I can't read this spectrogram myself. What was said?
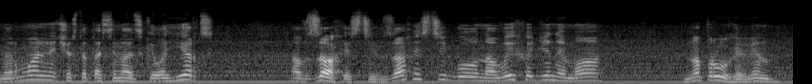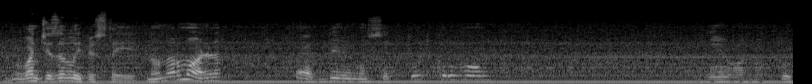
нормальний, частота 17 кГц. А в захисті, в захисті, бо на виході нема напруги. Він в антизалипі стоїть. Ну нормально. Так, дивимося тут кругом. Де воно тут?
